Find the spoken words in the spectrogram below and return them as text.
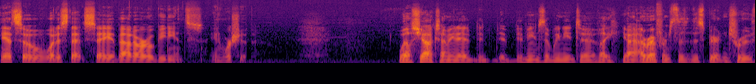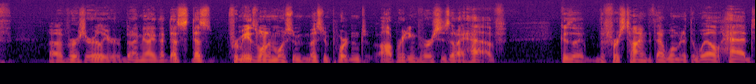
Yeah, so what does that say about our obedience in worship? Well, shucks. I mean, it, it, it, means that we need to like. Yeah, I referenced the the spirit and truth uh, verse earlier, but I mean, I, that, that's that's for me is one of the most most important operating verses that I have, because the the first time that that woman at the well had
